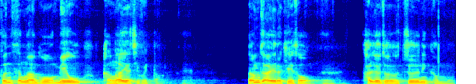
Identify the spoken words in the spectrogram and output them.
번성하고 매우 강하여지고 있다. 남자아이를 계속 살려주니까 뭐.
